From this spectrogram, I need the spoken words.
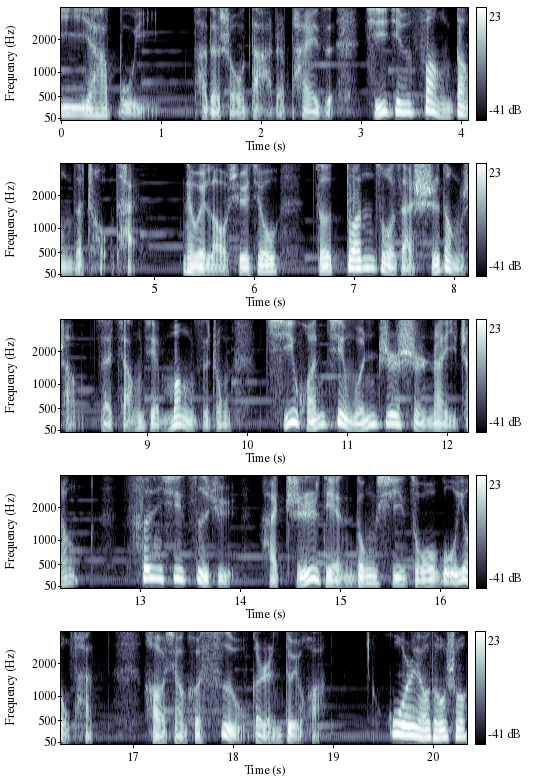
咿呀不已。他的手打着拍子，极尽放荡的丑态。那位老学究。则端坐在石凳上，在讲解《孟子》中齐桓晋文之事那一章，分析字句，还指点东西，左顾右盼，好像和四五个人对话。忽而摇头说：“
